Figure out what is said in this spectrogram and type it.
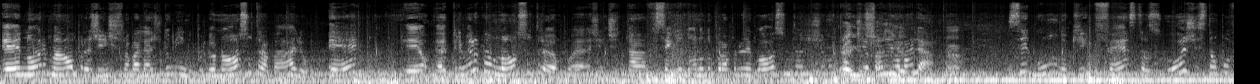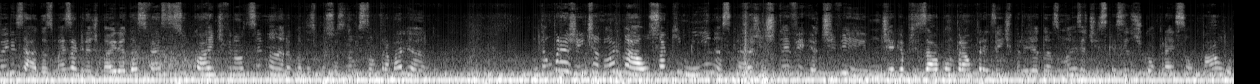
é normal pra gente trabalhar de domingo, porque o nosso trabalho é. é, é- primeiro que é o nosso trampo, é, a gente tá sendo dono do próprio negócio, então a gente não tem É dia pra aí. trabalhar. É. Segundo, que festas hoje estão pulverizadas, mas a grande maioria das festas ocorrem de final de semana, quando as pessoas não estão trabalhando. Então pra gente é normal, só que Minas, cara, a gente teve, eu tive um dia que eu precisava comprar um presente para Dia das Mães, eu tinha esquecido de comprar em São Paulo,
